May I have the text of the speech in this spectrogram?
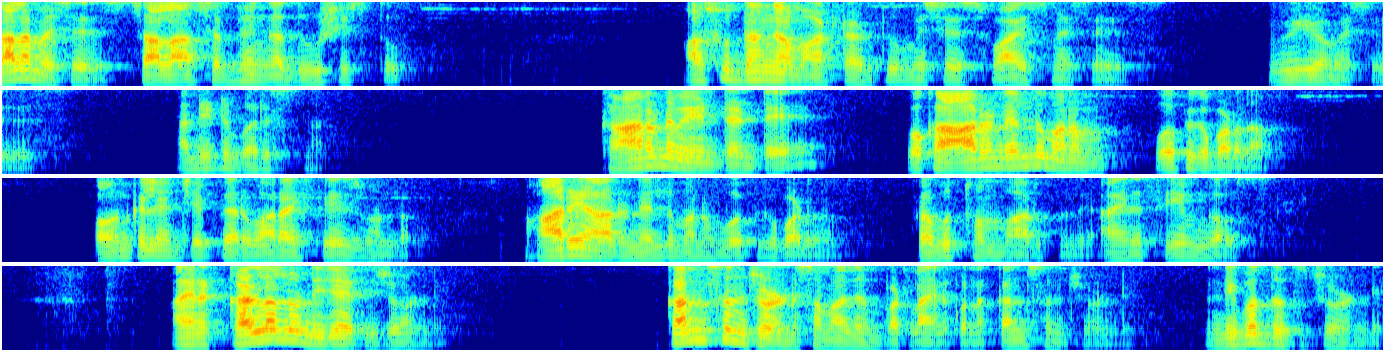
చాలా మెసేజెస్ చాలా అసభ్యంగా దూషిస్తూ అశుద్ధంగా మాట్లాడుతూ message voice message video messages అన్నిటిని భరిస్తున్నా. కారణం ఏంటంటే ఒక ఆరు నెలలు మనం ఓపిక పడదాం. పవన్ కళ్యాణ్ చెప్పారు వారాయి ఫేజ్ వన్లో ఆరే ఆరు నెలలు మనం ఓపిక పడదాం. ప్రభుత్వం మారుతుంది. ఆయన సీఎంగా వస్తుంది. ఆయన కళ్ళలో నిజాయితీ చూడండి. కన్సర్న్ చూడండి సమాజం పట్ల ఆయనకున్న కన్సర్న్ చూడండి. నిబద్ధత చూడండి.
